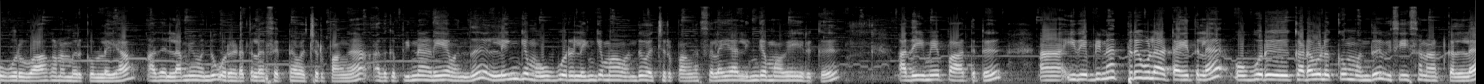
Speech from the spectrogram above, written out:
ஒவ்வொரு வாகனம் இருக்கும் இல்லையா? அது எல்லாமே வந்து ஒரு இடத்துல செட்டாக வச்சுருப்பாங்க. அதுக்கு பின்னாடியே வந்து லிங்கம் ஒவ்வொரு லிங்கமாக வந்து வச்சுருப்பாங்க. சிலையாக லிங்கமாகவே இருக்குது அதையுமே பார்த்துட்டு இது எப்படின்னா திருவிழா டயத்தில் ஒவ்வொரு கடவுளுக்கும் வந்து விசேஷ நாட்களில்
